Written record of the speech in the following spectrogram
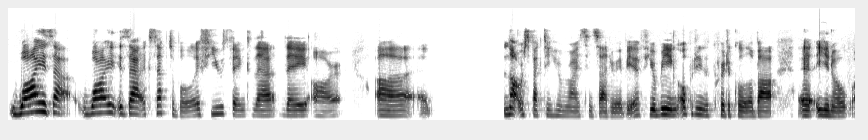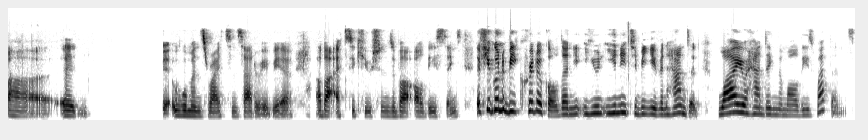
Why is that? Why is that acceptable? If you think that they are uh, not respecting human rights in Saudi Arabia, if you're being openly critical about, uh, you know, uh, uh, women's rights in Saudi Arabia, about executions, about all these things, if you're going to be critical, then you, you, need to be even handed. Why are you handing them all these weapons?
